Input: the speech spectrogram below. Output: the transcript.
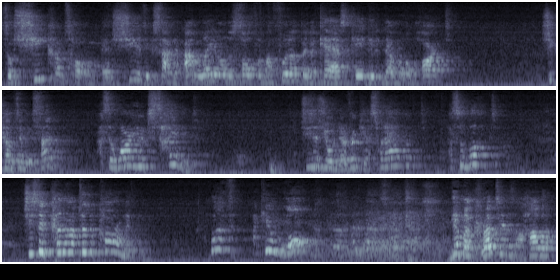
So she comes home and she is excited. I'm laying on the sofa, my foot up in a cast, can't get it down below the heart. She comes in excited. I said, Why are you excited? She says, You'll never guess what happened. I said, What? She said, Come out to the car with me. What? I can't walk. Get my crutches, a hobble,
